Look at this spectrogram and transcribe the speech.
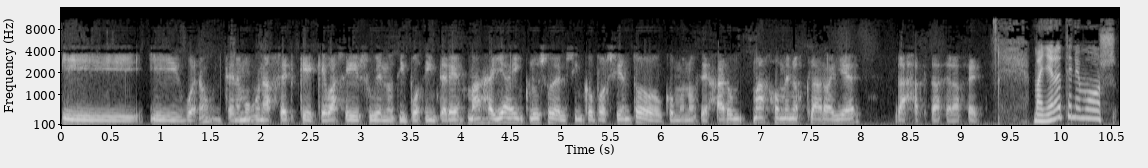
y, bueno, tenemos una Fed que, que va a seguir subiendo tipos de interés más allá incluso del 5%, como nos dejaron más o menos claro ayer Mañana tenemos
